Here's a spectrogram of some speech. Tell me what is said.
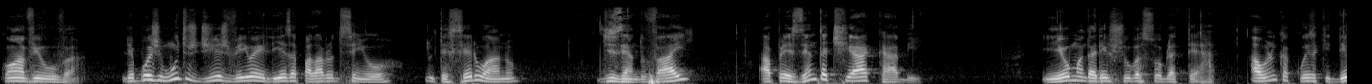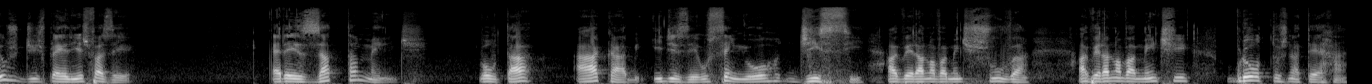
com a viúva. Depois de muitos dias veio a Elias a palavra do Senhor, no terceiro ano, dizendo: Vai, apresenta-te a Acabe, e eu mandarei chuva sobre a terra a única coisa que Deus diz para Elias fazer era exatamente voltar a Acabe e dizer: O Senhor disse: haverá novamente chuva, haverá novamente brotos na terra,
